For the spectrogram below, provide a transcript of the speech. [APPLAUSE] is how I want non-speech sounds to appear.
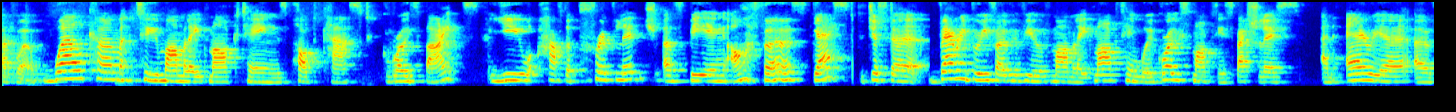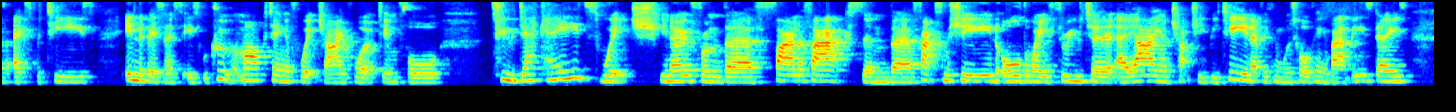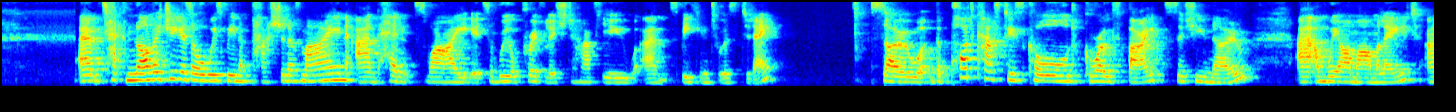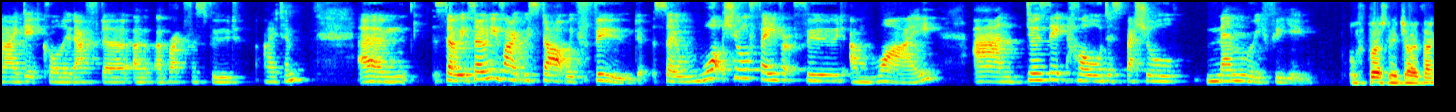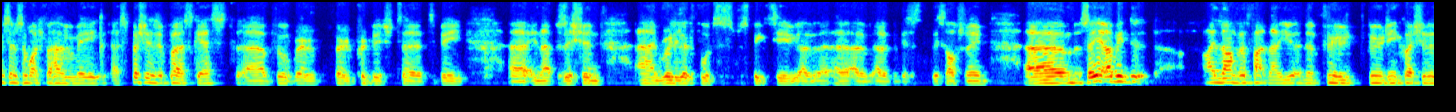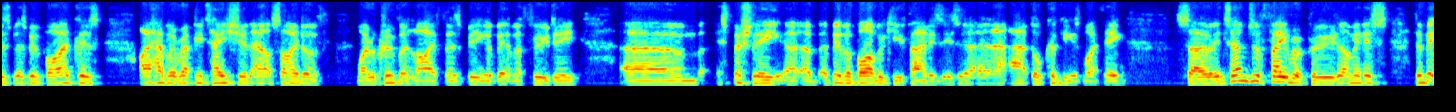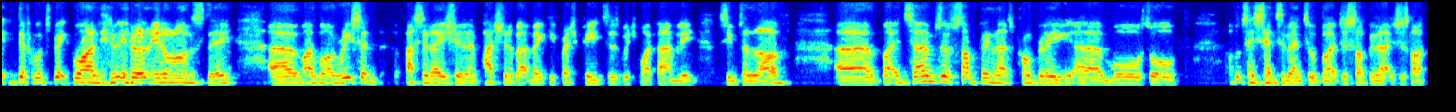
Welcome to Marmalade Marketing's podcast, Growth Bites. You have the privilege of being our [LAUGHS] first guest. Just a very brief overview of Marmalade Marketing. We're growth marketing specialists. An area of expertise in the business is recruitment marketing, of which I've worked in for two decades, which, you know, from the Filofax and the fax machine all the way through to AI and ChatGPT and everything we're talking about these days. Um, technology has always been a passion of mine, and hence why it's a real privilege to have you um, speaking to us today. So, the podcast is called Growth Bites, as you know, uh, and we are Marmalade. And I did call it after a, a breakfast food item. Um, so it's only right we start with food. So, what's your favorite food and why? And does it hold a special memory for you? Well, firstly, Joe, thanks so much for having me, especially as a first guest. Uh, I feel very, very privileged to, to be uh, in that position and really look forward to speak to you uh, this, this afternoon. Um, so, yeah, I mean, I love the fact that you, the food foodie question has, has been fired because I have a reputation outside of my recruitment life as being a bit of a foodie. Um, especially a, a, bit of a barbecue fan is, is uh, outdoor cooking is my thing. So in terms of favourite food, I mean it's, it's a bit difficult to pick one [LAUGHS] in, in all honesty. Um, I've got a recent fascination and passion about making fresh pizzas, which my family seem to love. Uh, but in terms of something that's probably uh, more sort of, I wouldn't say sentimental, but just something that's just like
